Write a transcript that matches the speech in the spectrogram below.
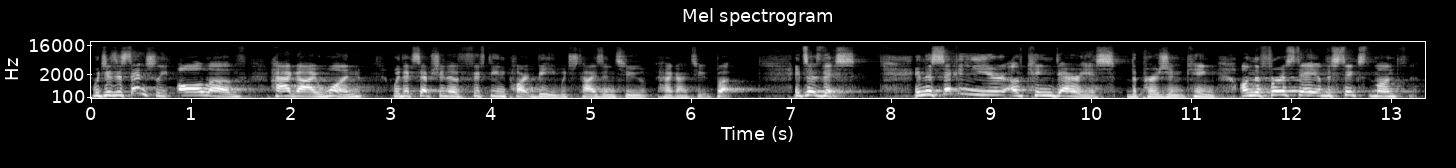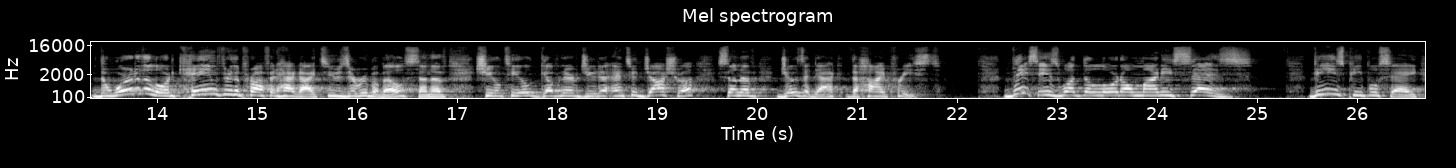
which is essentially all of Haggai 1, with exception of 15 part B, which ties into Haggai 2. But it says this In the second year of King Darius, the Persian king, on the first day of the sixth month, the word of the Lord came through the prophet Haggai to Zerubbabel, son of Shealtiel, governor of Judah, and to Joshua, son of Jozadak, the high priest. This is what the Lord Almighty says. These people say,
